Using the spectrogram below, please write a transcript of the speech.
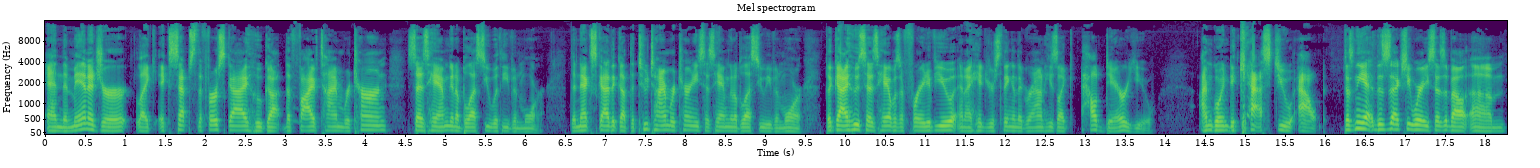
And the manager like accepts the first guy who got the five time return, says, Hey, I'm going to bless you with even more. The next guy that got the two time return, he says, Hey, I'm going to bless you even more. The guy who says, Hey, I was afraid of you and I hid your thing in the ground, he's like, How dare you? I'm going to cast you out. Doesn't he? This is actually where he says about um,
